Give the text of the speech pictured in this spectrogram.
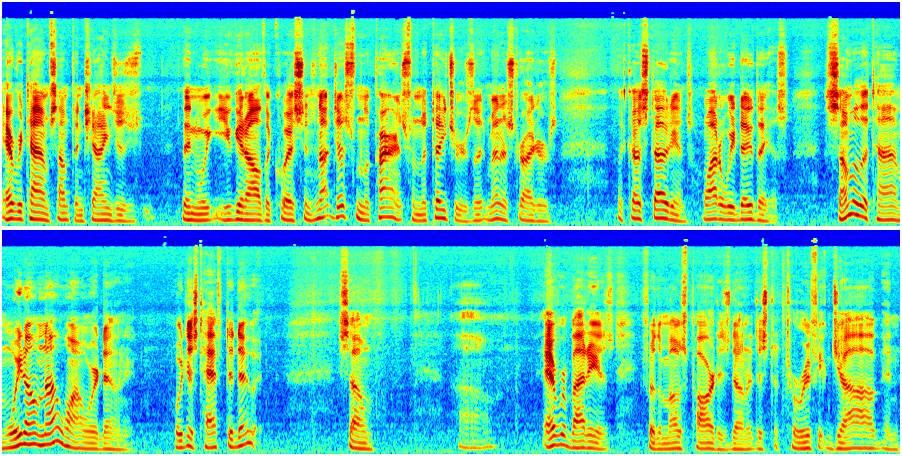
every time something changes, then we, you get all the questions, not just from the parents, from the teachers, the administrators, the custodians. Why do we do this? Some of the time, we don't know why we're doing it. We just have to do it. So, um, everybody is, for the most part, has done a, just a terrific job, and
